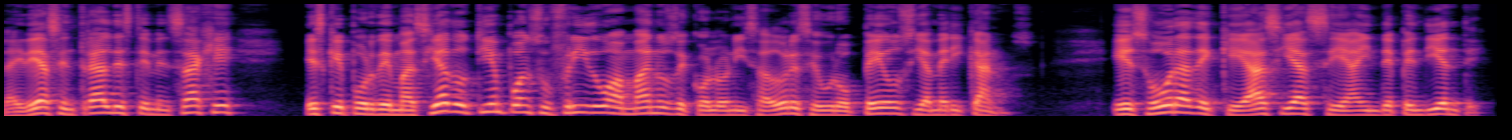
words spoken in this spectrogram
La idea central de este mensaje es que por demasiado tiempo han sufrido a manos de colonizadores europeos y americanos. Es hora de que Asia sea independiente.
